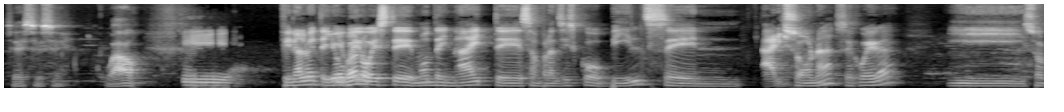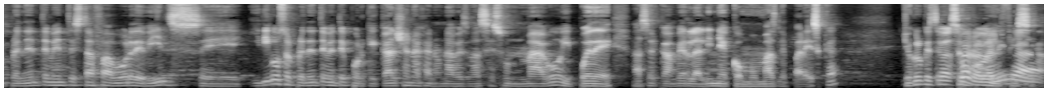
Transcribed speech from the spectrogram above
Sí, sí, sí. Wow. Y finalmente yo veo este Monday Night de San Francisco Bills en Arizona, se juega y sorprendentemente está a favor de Bills. Eh, y digo sorprendentemente porque Cal Shanahan una vez más es un mago y puede hacer cambiar la línea como más le parezca. Yo creo que este va a ser un juego la difícil. Línea,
